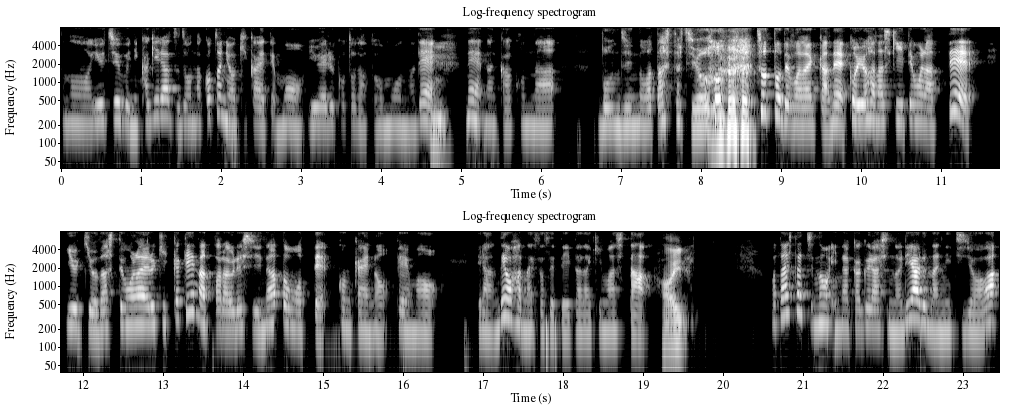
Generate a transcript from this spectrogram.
その YouTube に限らずどんなことに置き換えても言えることだと思うので、うん。ねなんかこんな凡人の私たちを ちょっとでもなんかねこういう話聞いてもらって勇気を出してもらえるきっかけになったら嬉しいなと思って今回のテーマを選んでお話しさせていただきました。はい私たちの田舎暮らしのリアルな日常は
